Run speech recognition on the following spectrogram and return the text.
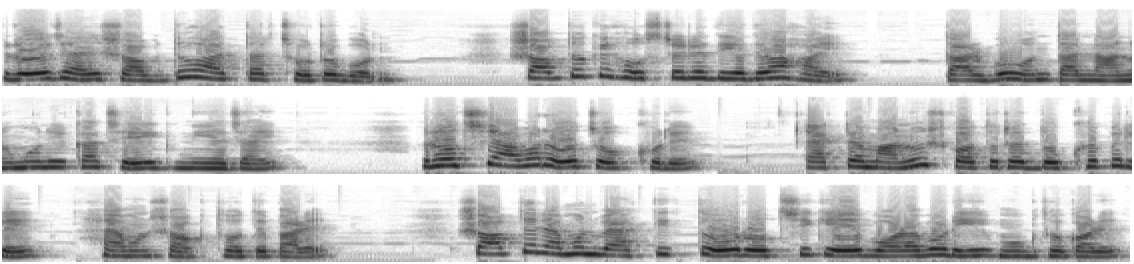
রয়ে যায় শব্দ আর তার ছোট বোন। শব্দকে হোস্টেলে দিয়ে দেওয়া হয়। তার বোন তার নানুমণির কাছে নিয়ে যায়। রোদসি আবারও চোখ খোলে। একটা মানুষ কতটা দুঃখ পেলে এমন শক্ত হতে পারে। শব্দের এমন ব্যক্তিত্ব রোদসিকে বরাবরই মুগ্ধ করে।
